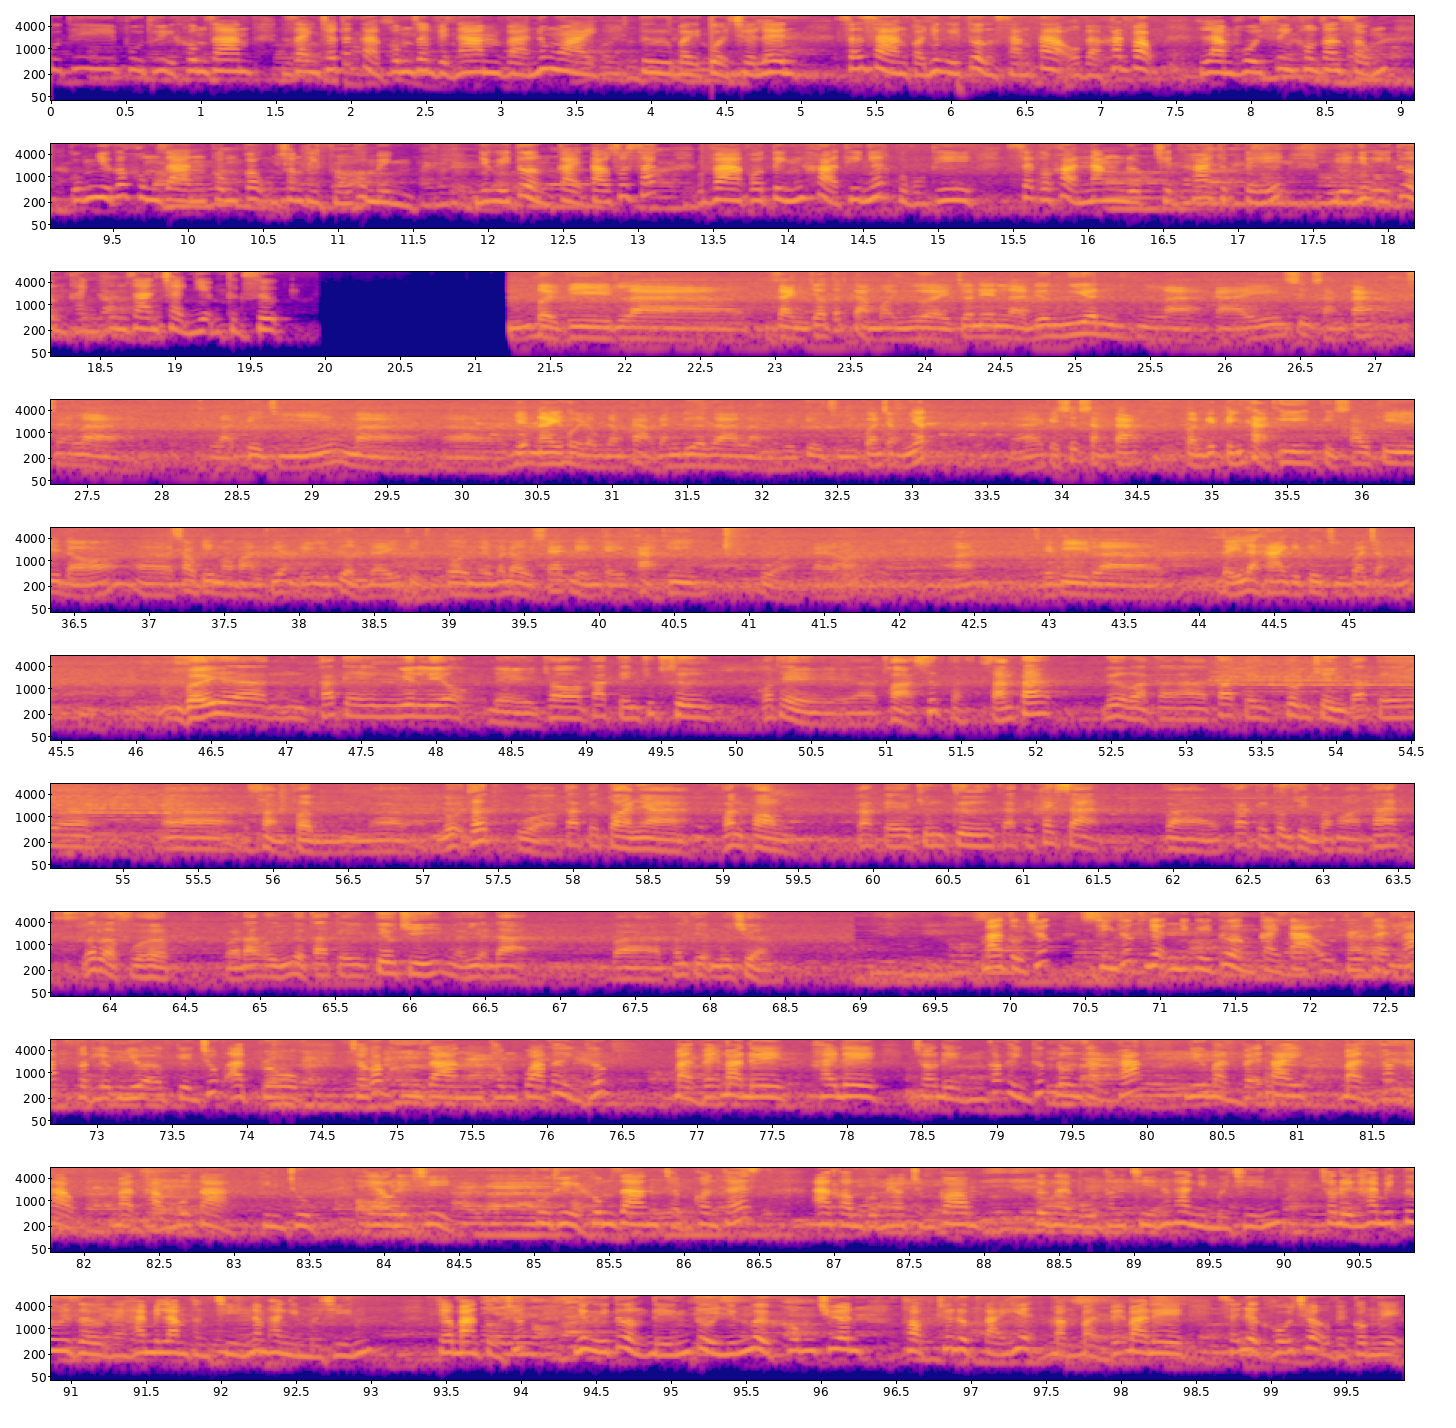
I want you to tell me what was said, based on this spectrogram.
Cuộc thi phù thủy không gian dành cho tất cả công dân Việt Nam và nước ngoài từ 7 tuổi trở lên, sẵn sàng có những ý tưởng sáng tạo và khát vọng làm hồi sinh không gian sống cũng như các không gian công cộng trong thành phố của mình. Những ý tưởng cải tạo xuất sắc và có tính khả thi nhất của cuộc thi sẽ có khả năng được triển khai thực tế, biến những ý tưởng thành không gian trải nghiệm thực sự. Bởi vì là dành cho tất cả mọi người cho nên là đương nhiên là cái sự sáng tạo sẽ là là tiêu chí mà à, hiện nay hội đồng giám khảo đang đưa ra là một cái tiêu chí quan trọng nhất. Đấy, cái sức sáng tạo. Còn cái tính khả thi thì sau khi đó à, sau khi mà hoàn thiện cái ý tưởng đấy thì chúng tôi mới bắt đầu xét đến cái khả thi của cái đó, đó. thế thì là đấy là hai cái tiêu chí quan trọng nhất. Với ờ, các cái nguyên liệu để cho các kiến trúc sư có thể thỏa sức sáng tác đưa vào các, à, các cái công trình các cái à, sản phẩm à, nội thất của các cái tòa nhà văn phòng các cái chung cư các cái khách sạn và các cái công trình văn hóa khác rất là phù hợp và đáp ứng được các cái tiêu chí hiện đại và thân thiện môi trường. Ban tổ chức chính thức nhận những ý tưởng cải tạo từ giải pháp vật liệu nhựa kiến trúc iPro cho các không gian thông qua các hình thức bản vẽ 3D, 2D cho đến các hình thức đơn giản khác như bản vẽ tay, bản phác thảo, bản thảo mô tả, hình chụp theo địa chỉ phù thủy không gian.contest a.gmail.com từ ngày 4 tháng 9 năm 2019 cho đến 24 giờ ngày 25 tháng 9 năm 2019. Theo ban tổ chức, những ý tưởng đến từ những người không chuyên hoặc chưa được tái hiện bằng bản vẽ 3D sẽ được hỗ trợ về công nghệ.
